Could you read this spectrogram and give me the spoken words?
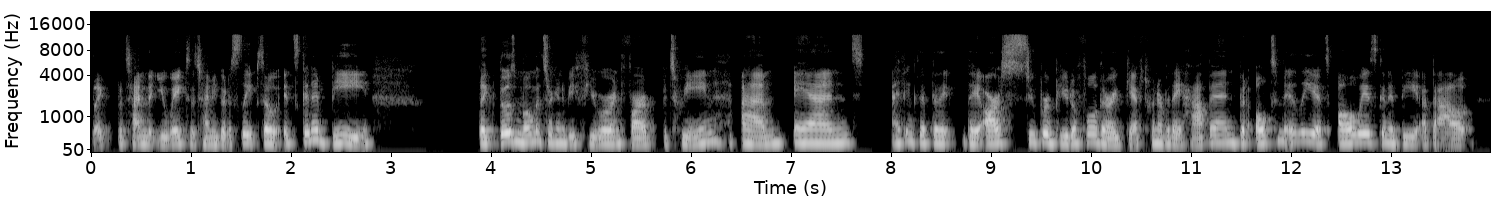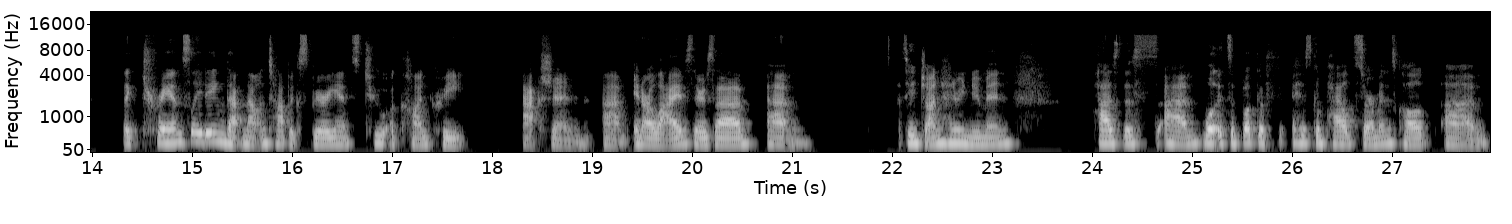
like the time that you wake to the time you go to sleep so it's going to be like those moments are going to be fewer and far between um and I think that they they are super beautiful. They're a gift whenever they happen, but ultimately it's always going to be about like translating that mountaintop experience to a concrete action um, in our lives. There's a um, St. John Henry Newman has this um, well it's a book of his compiled sermons called um,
